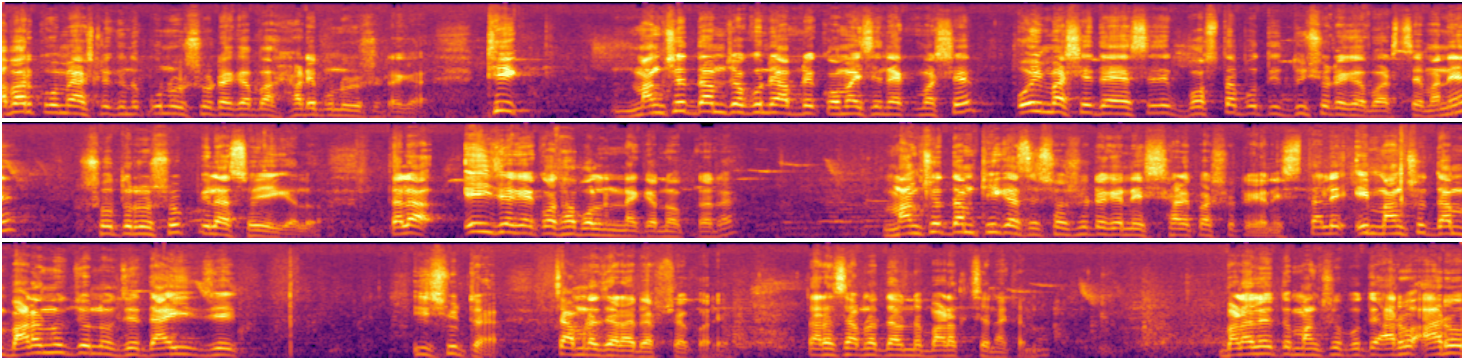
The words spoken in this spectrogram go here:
আবার কমে আসলো কিন্তু পনেরোশো টাকা বা সাড়ে পনেরোশো টাকা। ঠিক মাংসের দাম যখন আপনি কমাইছেন এক মাসে, ওই মাসে দেয় আছে বস্তা প্রতি দুশো টাকা বাড়ছে মানে সতেরোশো প্লাস হয়ে গেল। তাহলে এই জায়গায় কথা বলেন না কেন আপনারা? মাংসের দাম ঠিক আছে ছশো টাকা নিস, সাড়ে পাঁচশো টাকা নিস। তাহলে এই মাংসের দাম বাড়ানোর জন্য যে দায়ী যে ইস্যুটা, চামড়া যারা ব্যবসা করে, তারা চামড়ার দামটা বাড়াচ্ছে না কেন? বাড়ালে তো মাংস প্রতি আরও আরও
